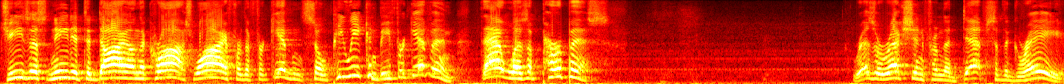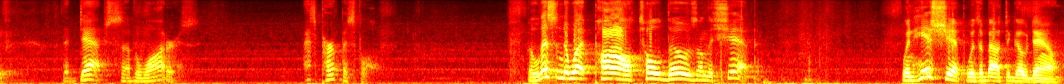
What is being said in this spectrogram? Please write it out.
Jesus needed to die on the cross. Why? For the forgiveness, so we can be forgiven. That was a purpose. Resurrection from the depths of the grave, the depths of the waters. That's purposeful. But listen to what Paul told those on the ship when his ship was about to go down.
